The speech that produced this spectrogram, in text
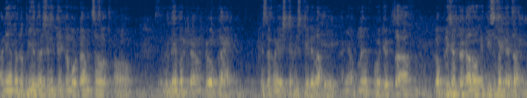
आणि आम्ही आता प्रियदर्शनीचं एकदम मोठं आमचं लेबर कॅम्प किंवा प्लॅन हे सगळं एस्टॅब्लिश केलेलं आहे. आणि आपलं प्रोजेक्टचा कम्प्लिशनचा कालावधी तीस महिन्याचा आहे.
